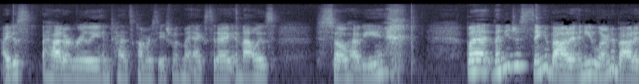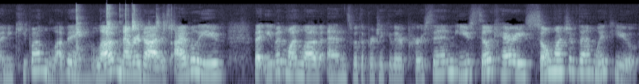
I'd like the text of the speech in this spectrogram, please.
I just had a really intense conversation with my ex today, and that was so heavy. But then you just sing about it and you learn about it and you keep on loving. Love never dies. I believe that even when love ends with a particular person, you still carry so much of them with you.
